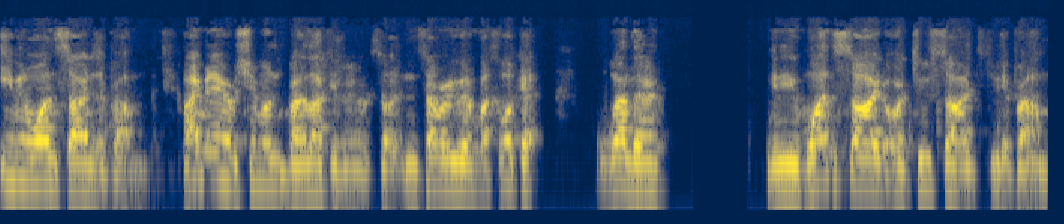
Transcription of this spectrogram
Even one side is a problem. So in summary, we have look at whether you need one side or two sides to be a problem.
